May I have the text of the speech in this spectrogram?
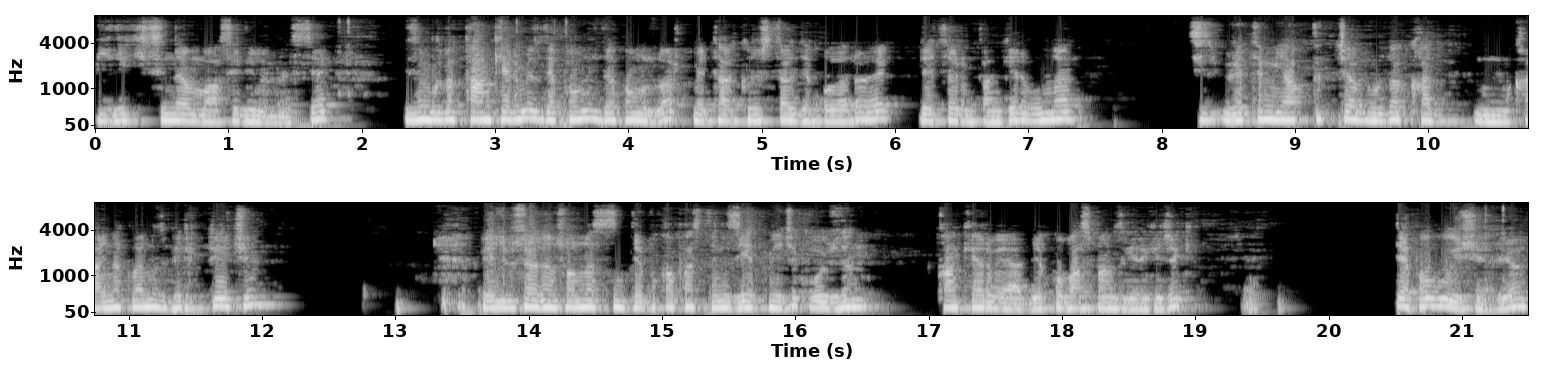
bir ikisinden bahsedeyim size. Bizim burada tankerimiz, depomuz, depomuz var. Metal, kristal depoları ve determin tankeri. Bunlar siz üretim yaptıkça burada kaynaklarınız biriktiği için belli bir süreden sonra sizin depo kapasiteniz yetmeyecek. O yüzden tanker veya depo basmanız gerekecek. Depo bu işe yarıyor.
